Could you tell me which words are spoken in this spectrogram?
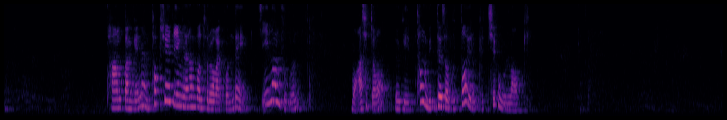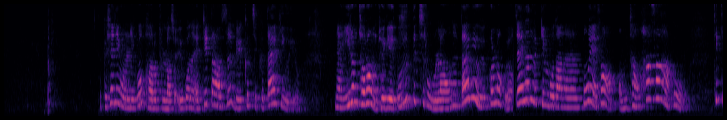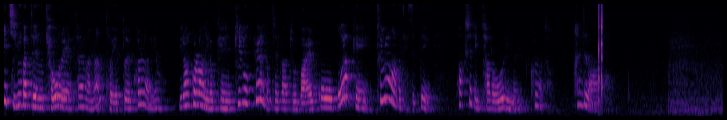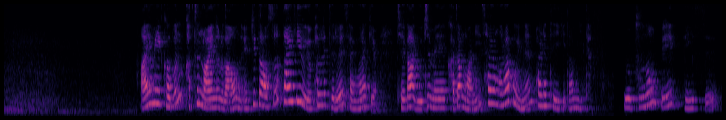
다음 단계는 턱 shading을 한번 들어갈 건데 진한 부분 뭐 아시죠? 여기 턱 밑에서부터 이렇게 치고 올라오기. 이렇게 shading 올리고 바로 블러셔. 이거는 에뛰드하우스 밀크치크 딸기 우유. 그냥 이름처럼 되게 우유빛으로 올라오는 딸기 우유 컬러고요. 쨍한 느낌보다는 뽀해서 엄청 화사하고 특히 지금 같은 겨울에 사용하면 더 예쁠 컬러예요. 이런 컬러는 이렇게 피부 표현 자체가 좀 맑고 뽀얗게 투명하게 됐을 때 확실히 잘 어울리는 컬러죠. 한드 나와서. eye 메이크업은 같은 라인으로 나온 에뛰드하우스 딸기우유 팔레트를 사용을 할게요. 제가 요즘에 가장 많이 사용을 하고 있는 팔레트이기도 합니다. 이 분홍빛 베이스로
